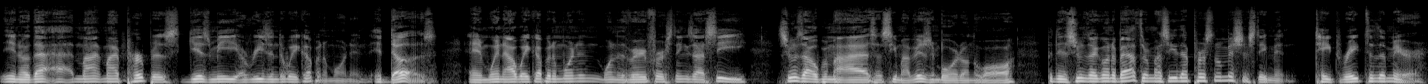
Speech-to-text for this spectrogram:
You know that my my purpose gives me a reason to wake up in the morning. It does. And when I wake up in the morning, one of the very first things I see, as soon as I open my eyes, I see my vision board on the wall. But then as soon as I go in the bathroom, I see that personal mission statement taped right to the mirror.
